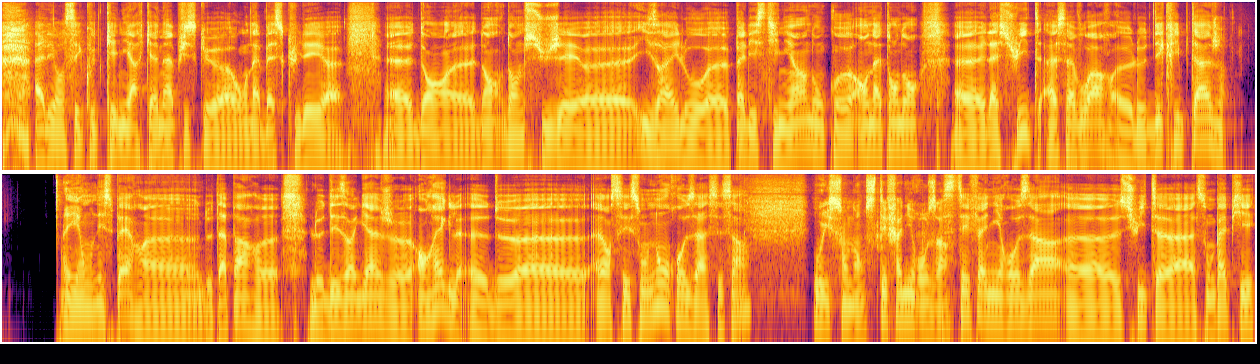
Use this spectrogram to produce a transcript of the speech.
Allez, on s'écoute Kenny Arcana puisque euh, on a basculé euh, euh, dans, dans le sujet israélo-palestinien. Donc, en attendant la suite, à savoir le décryptage. Et on espère de ta part le désengage en règle de. alors c'est son nom Rosa, c'est ça? Oui, son nom, Stéphanie Rosa. Stéphanie Rosa, euh, suite à son papier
